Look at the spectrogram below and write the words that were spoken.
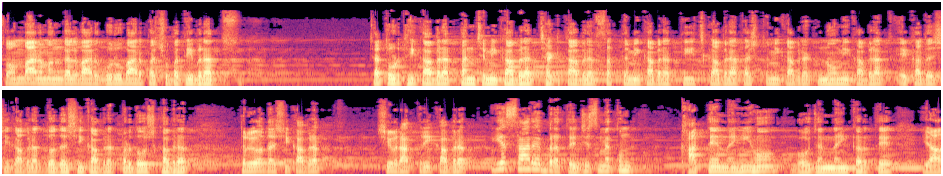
सोमवार, मंगलवार, गुरुवार, पशुपति व्रत चतुर्थी का व्रत पंचमी का व्रत छठ का व्रत सप्तमी का व्रत तीज का व्रत अष्टमी का व्रत नौमी का व्रत एकादशी का व्रत द्वादशी का व्रत प्रदोष का व्रत त्रयोदशी का व्रत शिवरात्रि का व्रत ये सारे व्रत है जिसमें तुम खाते नहीं हो भोजन नहीं करते या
